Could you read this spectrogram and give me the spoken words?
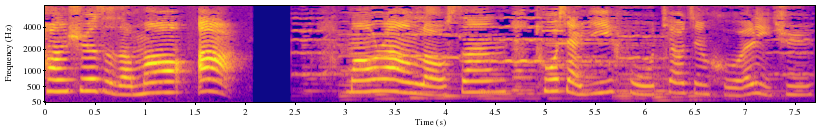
穿靴子的猫二。猫让老三脱下衣服跳进河里去。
